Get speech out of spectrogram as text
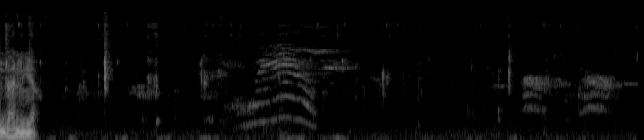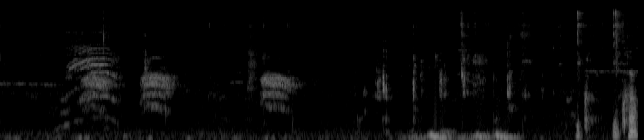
धनिया खाओ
